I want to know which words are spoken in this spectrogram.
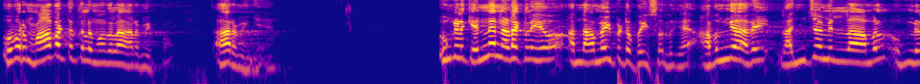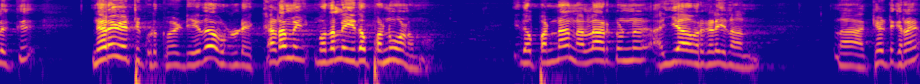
ஒவ்வொரு மாவட்டத்தில் முதல்ல ஆரம்பிப்போம். ஆரம்பிங்க. உங்களுக்கு என்ன நடக்கலையோ அந்த அமைப்பிட்ட போய் சொல்லுங்கள் அவங்க அதை லஞ்சம் இல்லாமல் உங்களுக்கு நிறைவேற்றி கொடுக்க வேண்டியது அவர்களுடைய கடமை. முதல்ல இதை பண்ணுவோம் நம்ம. இதை பண்ணால் நல்லா இருக்கும்னு ஐயா அவர்களை நான் நான் கேட்டுக்கிறேன்.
